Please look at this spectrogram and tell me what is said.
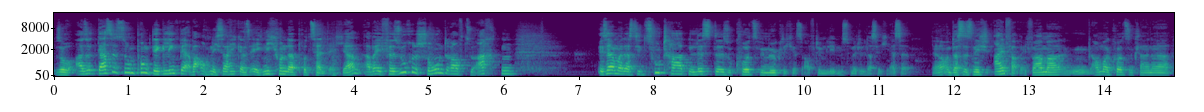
so, also das ist so ein Punkt, der gelingt mir aber auch nicht, sage ich ganz ehrlich, nicht hundertprozentig, ja, aber ich versuche schon darauf zu achten, ich sage mal, dass die Zutatenliste so kurz wie möglich ist auf dem Lebensmittel, das ich esse. Ja, und das ist nicht einfach. Ich war mal, auch mal kurz ein kleiner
